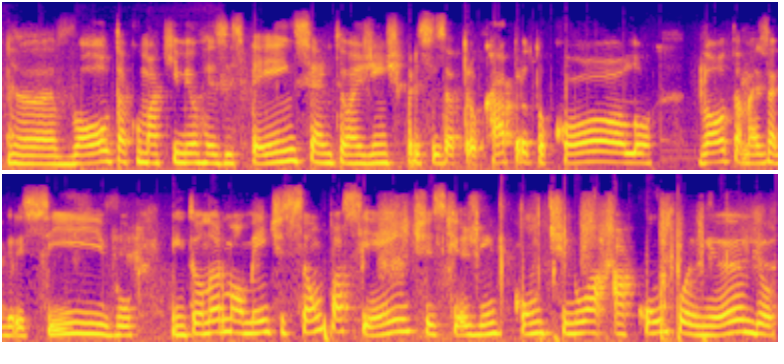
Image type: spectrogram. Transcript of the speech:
Uh, volta com uma quimiorresistência, então a gente precisa trocar protocolo, volta mais agressivo. Então, normalmente são pacientes que a gente continua acompanhando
